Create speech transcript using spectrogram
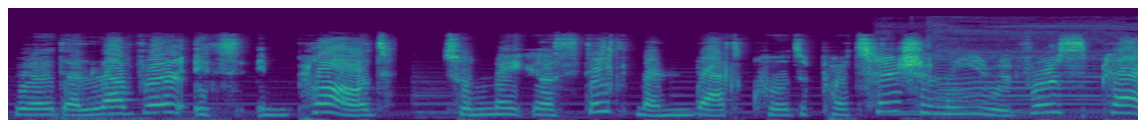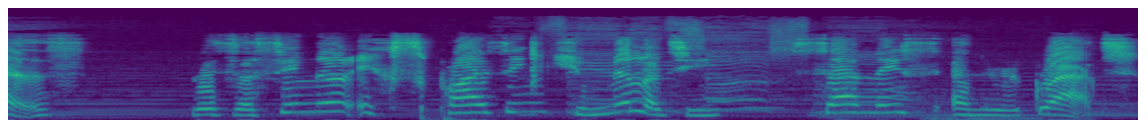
where the lover is implored to make a statement that could potentially reverse plans, with the singer expressing humility, sadness, and regret.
